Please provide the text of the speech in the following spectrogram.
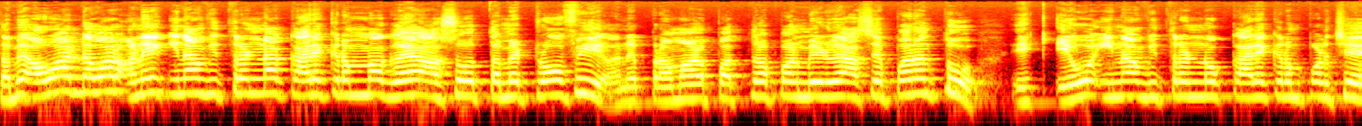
તમે અવારનવાર અનેક ઇનામ વિતરણના કાર્યક્રમમાં ગયા હશો, તમે ટ્રોફી અને પ્રમાણપત્ર પણ મેળવ્યા હશે, પરંતુ એક એવો ઇનામ વિતરણનો કાર્યક્રમ પણ છે,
